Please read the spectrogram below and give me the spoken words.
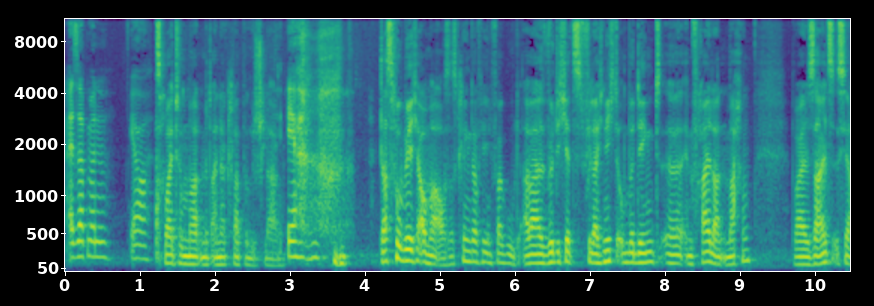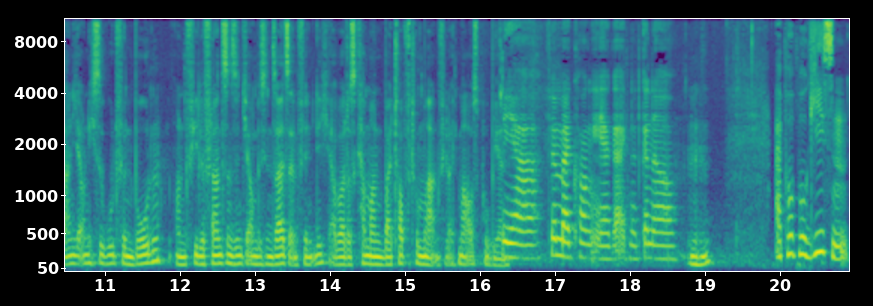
Also hat man, ja. Zwei Tomaten mit einer Klappe geschlagen. Ja. Das probiere ich auch mal aus. Das klingt auf jeden Fall gut. Aber würde ich jetzt vielleicht nicht unbedingt äh, im Freiland machen, weil Salz ist ja eigentlich auch nicht so gut für den Boden und viele Pflanzen sind ja auch ein bisschen salzempfindlich. Aber das kann man bei Topftomaten vielleicht mal ausprobieren. Ja, für den Balkon eher geeignet, genau. Mhm. Apropos Gießen.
